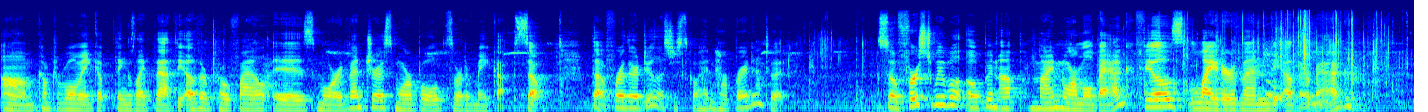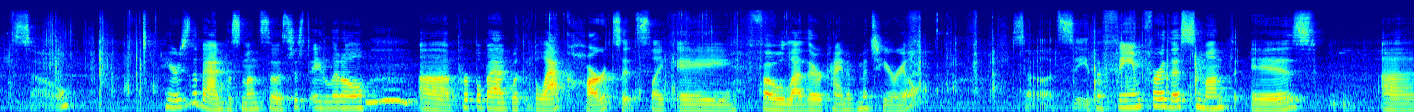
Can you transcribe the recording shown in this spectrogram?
um, comfortable makeup, things like that. The other profile is more adventurous, more bold sort of makeup. So without further ado, let's just go ahead and hop right into it. So first we will open up my normal bag. Feels lighter than the other bag. So here's the bag this month. So it's just a little uh, purple bag with black hearts. It's like a faux leather kind of material. So let's see. The theme for this month is uh,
